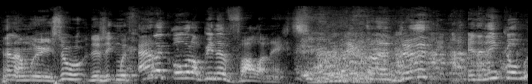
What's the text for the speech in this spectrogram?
En dan moet ik zo... Dus ik moet eigenlijk overal binnen vallen, echt. Echt een deur in een inkom.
